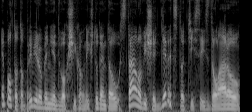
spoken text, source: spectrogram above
Apple toto pri vyrobenie dvoch šikovných študentov stálo vyše 900 tisíc dolárov.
